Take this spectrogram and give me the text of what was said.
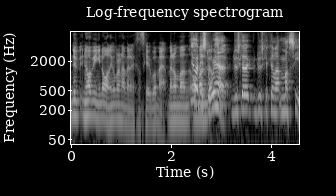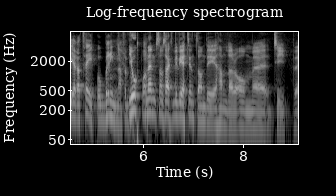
nu, nu har vi ingen aning om vad den här människan ska jobba med, men om man... Ja, om det man, står ju här. Du ska, du ska kunna massera tejpa och brinna för Jo, men som sagt, vi vet ju inte om det handlar om eh, typ eh,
